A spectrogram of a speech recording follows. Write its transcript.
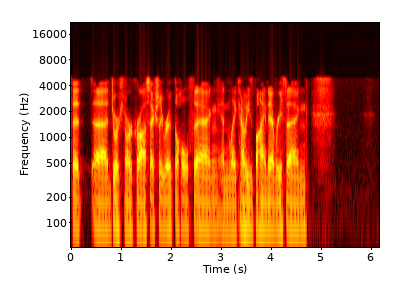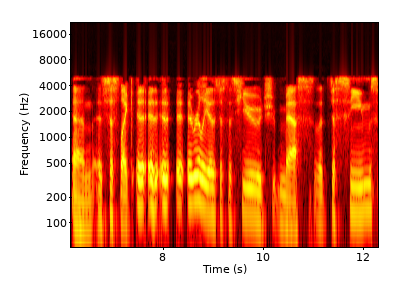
that uh, George Norcross actually wrote the whole thing and like how he's behind everything and it's just like it, it it it really is just this huge mess that just seems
